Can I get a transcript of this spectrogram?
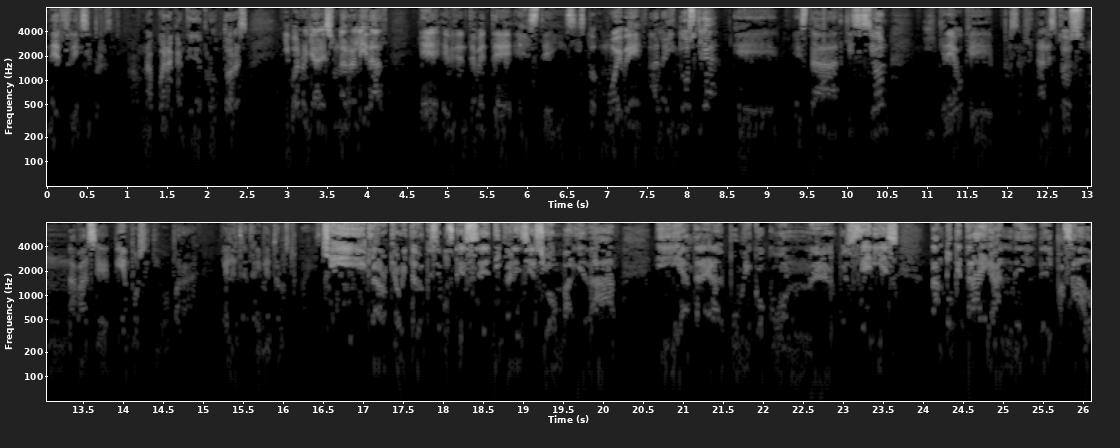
Netflix y para una buena cantidad de productoras. Y bueno, ya es una realidad que evidentemente, este, insisto, mueve a la industria eh, esta adquisición y creo que pues al final esto es un avance bien positivo para el entretenimiento de nuestro país. Sí, claro que ahorita lo que se busca es eh, diferenciación, variedad y atraer al público con eh, pues, series tanto que traigan del, pasado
